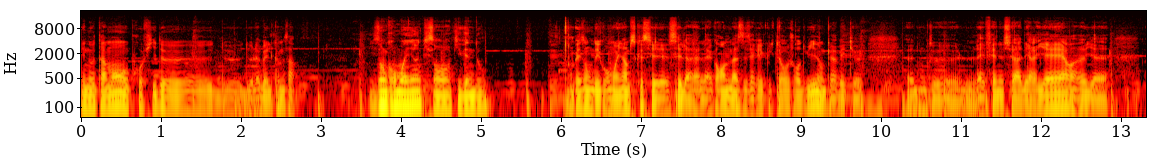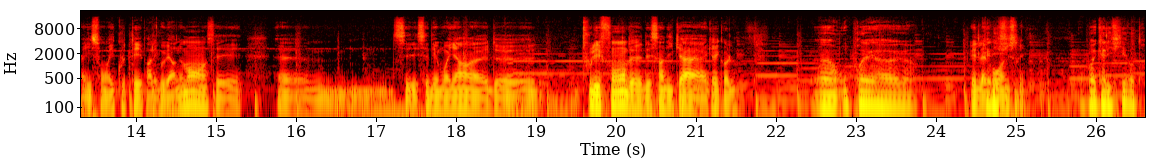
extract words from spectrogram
et notamment au profit de labels comme ça. Ils ont le gros moyen qui, sont, qui viennent d'où? Ben, ils ont des gros moyens parce que c'est la, la grande masse des agriculteurs aujourd'hui, donc avec euh, euh, donc, euh, la FNSEA derrière, euh, il y a- ben, ils sont écoutés par les gouvernements. hein, c'est des moyens de tous les fonds de- des syndicats agricoles on, pourrait, et de l'agro-industrie. on pourrait qualifier votre,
